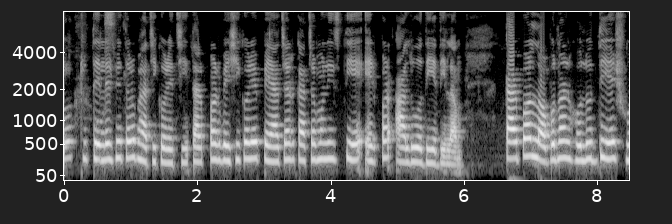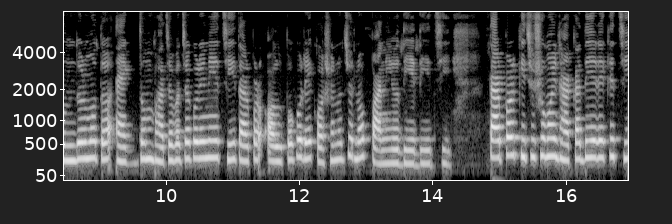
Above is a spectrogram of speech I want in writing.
একটু তেলের ভেতর ভাজি করেছি। তারপর বেশি করে পেঁয়াজ আর কাঁচামরিচ দিয়ে এরপর আলুও দিয়ে দিলাম। তারপর লবণ আর হলুদ দিয়ে সুন্দর মতো একদম ভাজা ভাজা করে নিয়েছি। তারপর অল্প করে কষানোর জন্য পানিও দিয়ে দিয়েছি। তারপর কিছু সময় ঢাকা দিয়ে রেখেছি।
